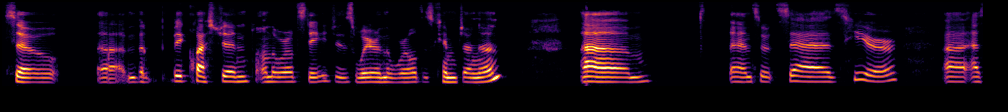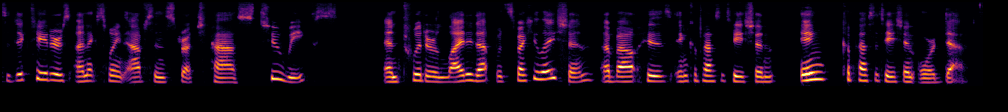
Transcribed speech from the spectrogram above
So um, the big question on the world stage is where in the world is Kim Jong Un? Um, and so it says here, uh, as the dictator's unexplained absence stretched past two weeks, and Twitter lighted up with speculation about his incapacitation, incapacitation or death.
